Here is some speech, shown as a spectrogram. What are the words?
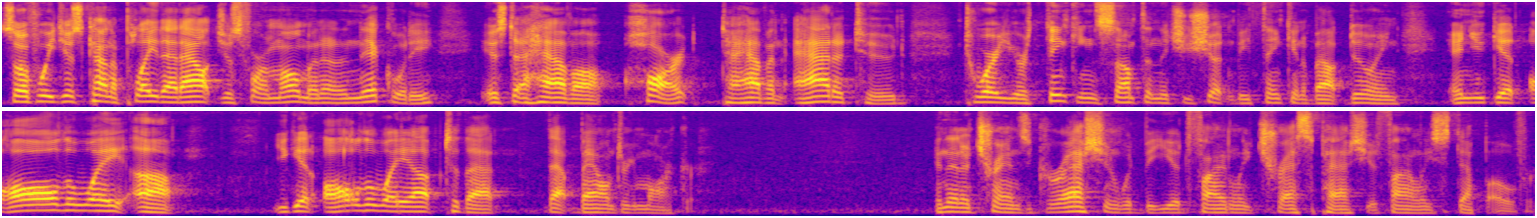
So if we just kind of play that out just for a moment, an iniquity is to have a heart, to have an attitude to where you're thinking something that you shouldn't be thinking about doing, and you get all the way up. You get all the way up to that that boundary marker. And then a transgression would be you'd finally trespass, you'd finally step over.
